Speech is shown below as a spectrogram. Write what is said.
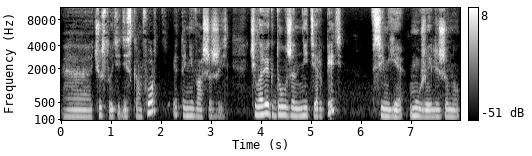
э, чувствуете дискомфорт, это не ваша жизнь. Человек должен не терпеть в семье мужа или жену.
